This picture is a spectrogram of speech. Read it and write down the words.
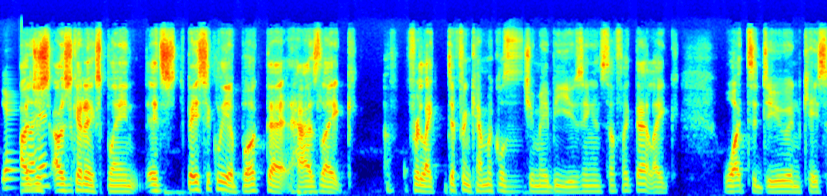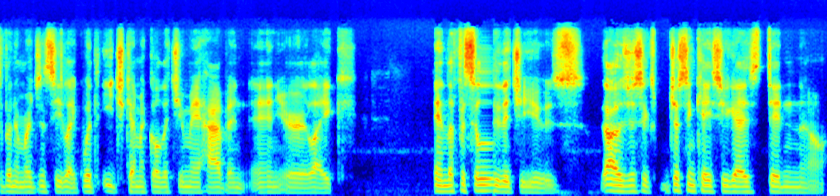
Yeah, I was just. I was just gonna explain. It's basically a book that has like for like different chemicals that you may be using and stuff like that, like what to do in case of an emergency, like with each chemical that you may have in in your like in the facility that you use. I was just just in case you guys didn't know.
